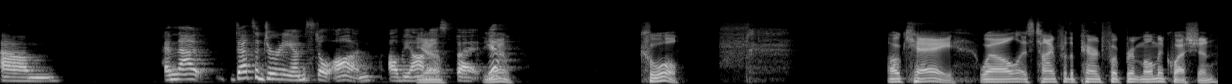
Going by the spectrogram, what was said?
Um, and that that's a journey I'm still on. I'll be honest, yeah. but yeah. yeah. Cool. Okay. Well, it's time for the parent footprint moment question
